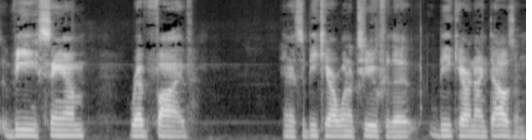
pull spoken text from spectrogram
V SAM Rev 5. And it's a BKR 102 for the BKR 9000,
